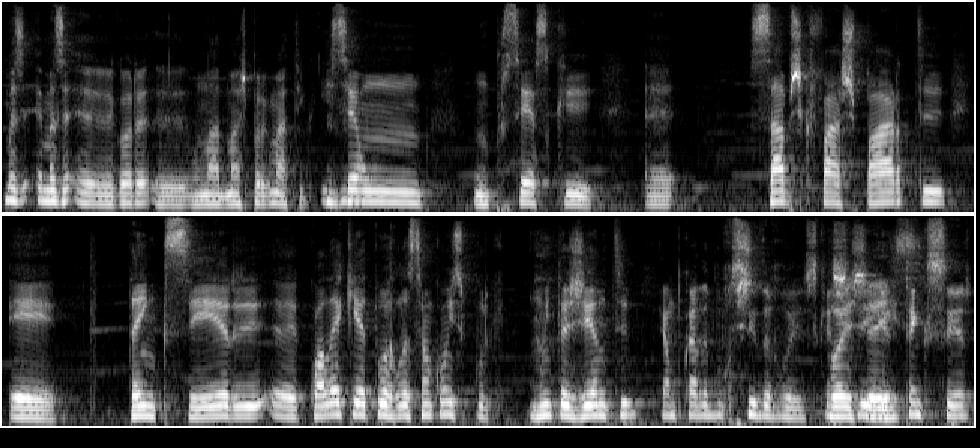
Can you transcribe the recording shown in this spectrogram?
Mas, mas eh, agora eh, um lado mais pragmático. Isso uhum. é um um processo que uh, sabes que faz parte, é tem que ser. Uh, qual é que é a tua relação com isso? Porque muita gente. É um bocado aborrecido, Rui. Se pois, diga, é tem que ser,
